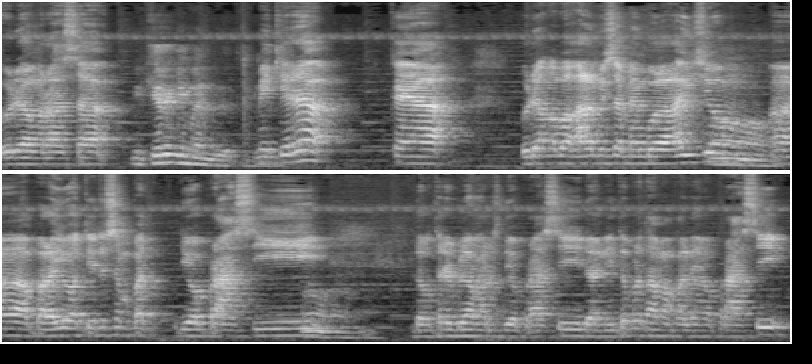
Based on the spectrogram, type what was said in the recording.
udah ngerasa Mikirnya gimana Dri? mikirnya kayak udah nggak bakal bisa main bola lagi sih om Oh. Eh, apalagi waktu itu sempat dioperasi Oh, dokternya bilang harus dioperasi dan itu pertama kali yang operasi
